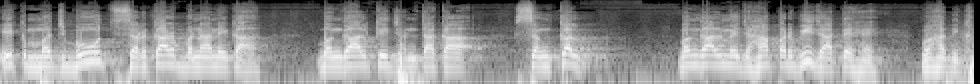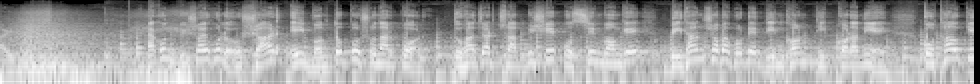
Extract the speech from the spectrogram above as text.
एक मज़बूत सरकार बनाने का बंगाल की जनता का संकल्प बंगाल में जहाँ पर भी जाते हैं, वहाँ दिखाई देता এখন বিষয় হলো, সার এই মন্তব্য শোনার পর দু হাজার ছাব্বিশে পশ্চিমবঙ্গে বিধানসভা ভোটের দিনক্ষণ ঠিক করা নিয়ে কোথাও কি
